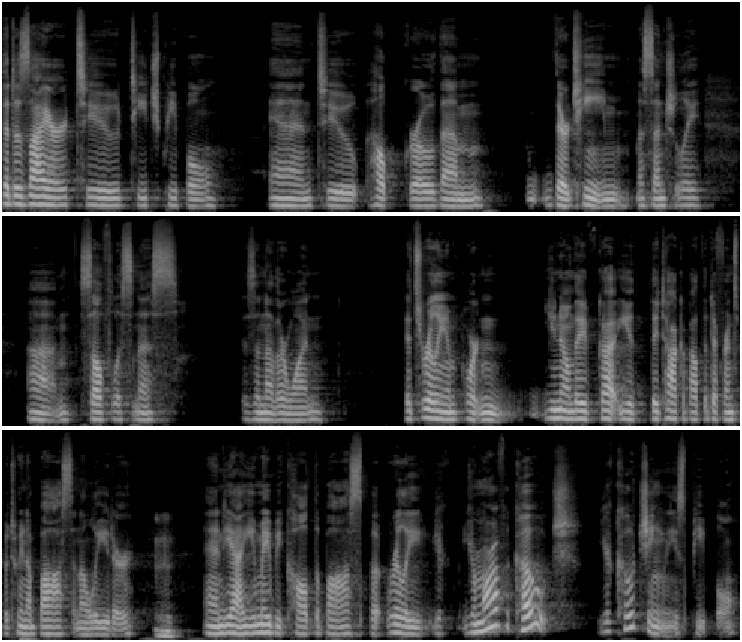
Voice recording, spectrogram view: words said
the desire to teach people and to help grow them, their team, essentially. Um, selflessness is another one. It's really important. You know, they've got you, they talk about the difference between a boss and a leader. Mhm. And yeah, you may be called the boss, but really, you're, you're more of a coach. You're coaching these people.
